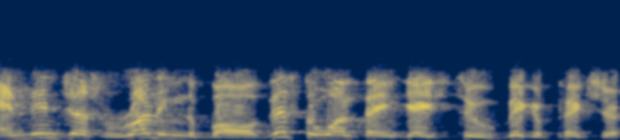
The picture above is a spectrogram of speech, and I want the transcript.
and then just running the ball. This is the one thing Gase too, bigger picture.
